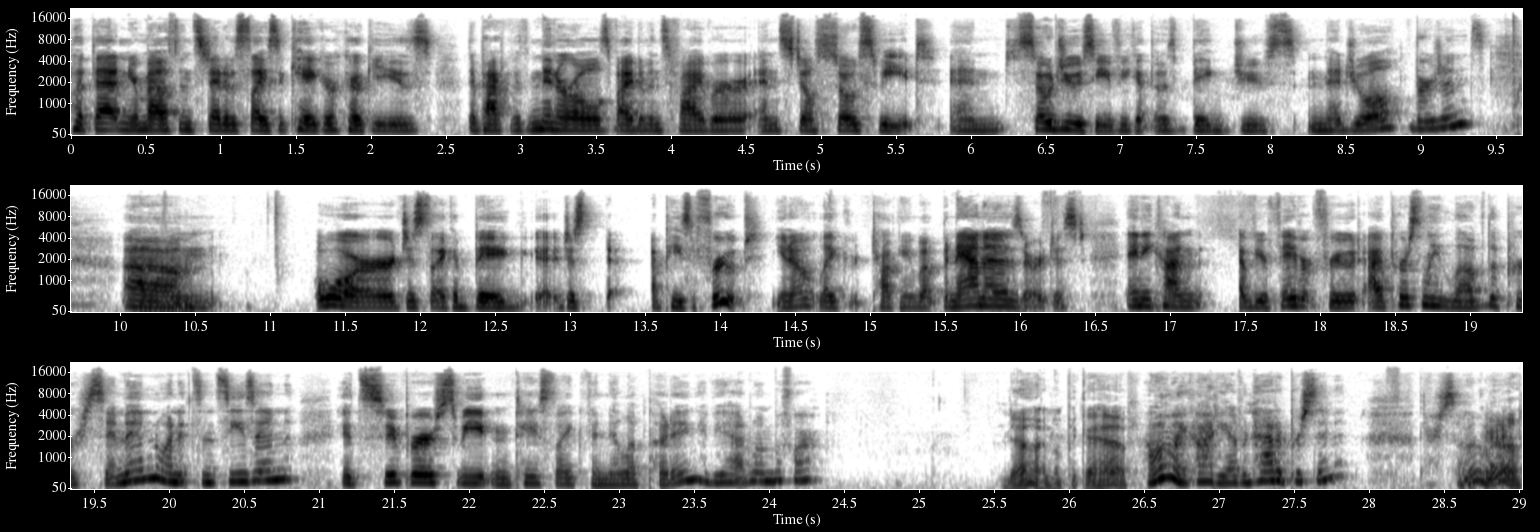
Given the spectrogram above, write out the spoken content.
put that in your mouth instead of a slice of cake or cookies. They're packed with minerals, vitamins, fiber, and still so sweet and so juicy if you get those big juice medjool versions. Um, or just like a big just a piece of fruit you know like you're talking about bananas or just any kind of your favorite fruit. I personally love the persimmon when it's in season. It's super sweet and tastes like vanilla pudding. Have you had one before? No, I don't think I have. oh my god you haven't had a persimmon they're so I don't good. Know.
